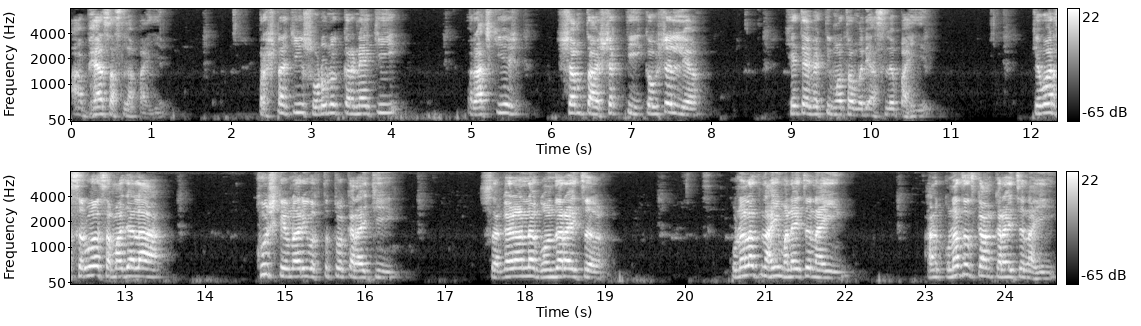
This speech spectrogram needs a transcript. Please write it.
अभ्यास असला पाहिजे. प्रश्नाची सोडवणूक करण्याची राजकीय क्षमता शक्ती कौशल्य हे त्या व्यक्तिमत्वामध्ये असलं पाहिजे. केवळ सर्व समाजाला खुश ठेवणारी वक्तृत्व करायची सगळ्यांना गोंधरायचं कुणालाच नाही म्हणायचं नाही आणि कुणाचंच काम करायचं नाही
